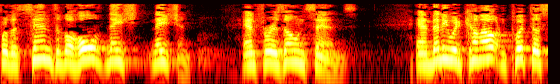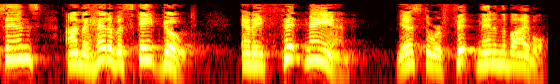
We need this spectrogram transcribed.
for the sins of the whole nation and for his own sins. And then he would come out and put the sins on the head of a scapegoat and a fit man. Yes, there were fit men in the Bible.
